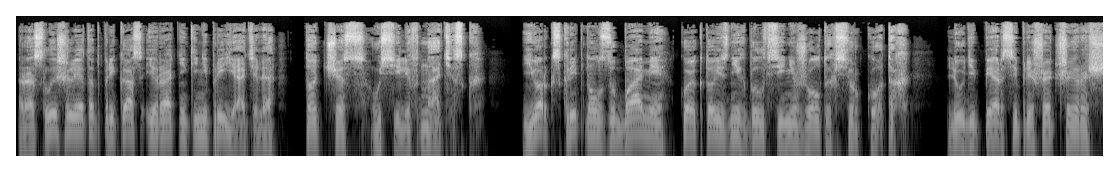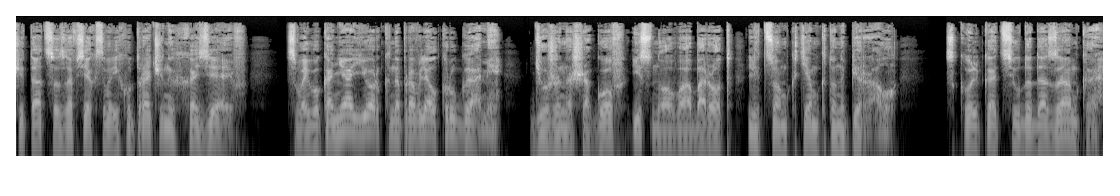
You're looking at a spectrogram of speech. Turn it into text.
Расслышали этот приказ и ратники неприятеля, тотчас усилив натиск. Йорк скрипнул зубами, кое-кто из них был в сине-желтых сюркотах — Люди Перси, пришедшие рассчитаться за всех своих утраченных хозяев. Своего коня Йорк направлял кругами, дюжина шагов и снова оборот, лицом к тем, кто напирал. Сколько отсюда до замка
